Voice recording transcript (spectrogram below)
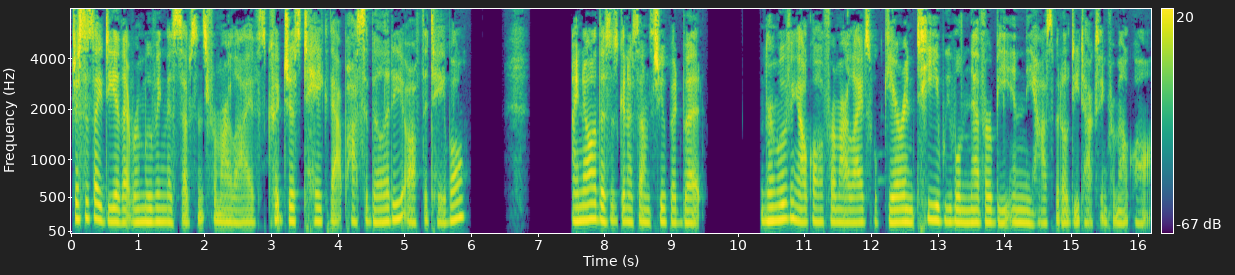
just this idea that removing this substance from our lives could just take that possibility off the table. I know this is going to sound stupid, but removing alcohol from our lives will guarantee we will never be in the hospital detoxing from alcohol.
